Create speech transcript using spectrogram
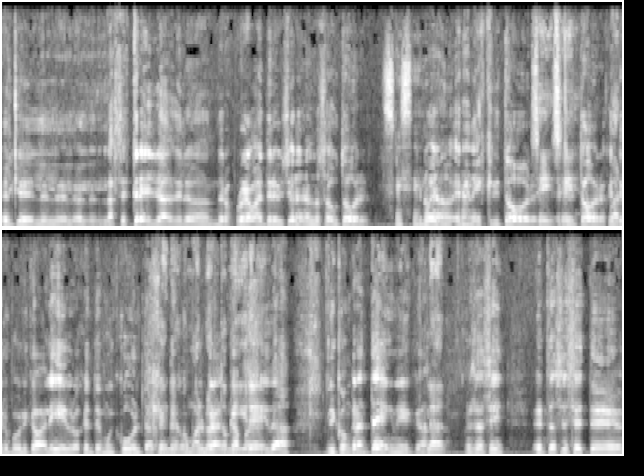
El que, el- el- el- las estrellas de, lo- de los programas de televisión eran los autores. Sí, sí. Que No eran, eran escritores, Sí, sí. escritores, gente Bueno. que publicaba libros, gente muy culta, gente con, como con Alberto gran Migré. capacidad y con gran técnica. Claro. ¿Es así? Entonces, este,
